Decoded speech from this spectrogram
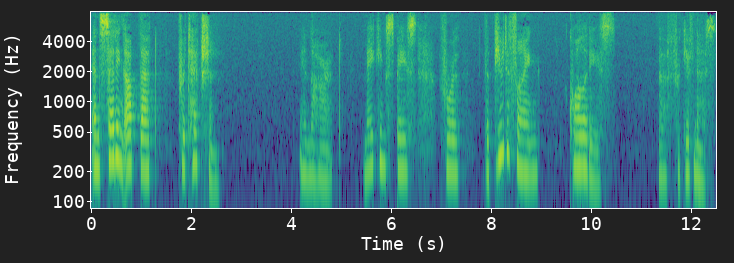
and setting up that protection in the heart, making space for the beautifying qualities of forgiveness.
